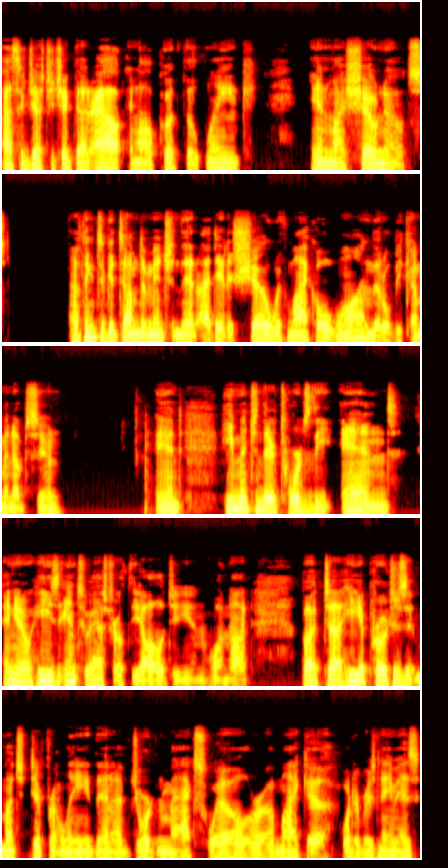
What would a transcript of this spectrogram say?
I suggest you check that out, and I'll put the link in my show notes. I think it's a good time to mention that I did a show with Michael One that'll be coming up soon. And he mentioned there towards the end, and you know, he's into astrotheology and whatnot, but uh, he approaches it much differently than a Jordan Maxwell or a Micah, whatever his name is.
